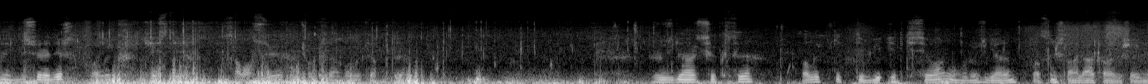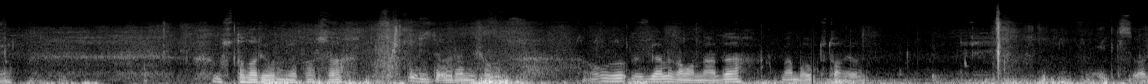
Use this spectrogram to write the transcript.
Evet, bir süredir balık kesti. Sabah suyu çok güzel balık yaptı. Rüzgar çıktı. Balık gitti. Bir etkisi var mı bu rüzgarın? Basınçla alakalı bir şey mi? Ustalar yorum yaparsa biz de öğrenmiş oluruz. O rüzgarlı zamanlarda ben balık tutamıyorum. Etkisi var.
